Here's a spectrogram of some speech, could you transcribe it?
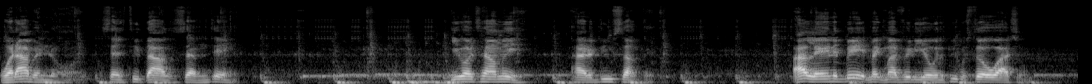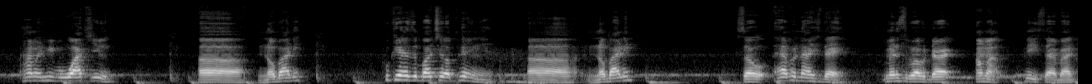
what I've been doing since 2017. You're going to tell me how to do something. I lay in the bed, make my videos, and people still watch them. How many people watch you? Uh, nobody? Who cares about your opinion? Uh, nobody? So, have a nice day. Minister Brotha Derrick, I'm out. Peace, everybody.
